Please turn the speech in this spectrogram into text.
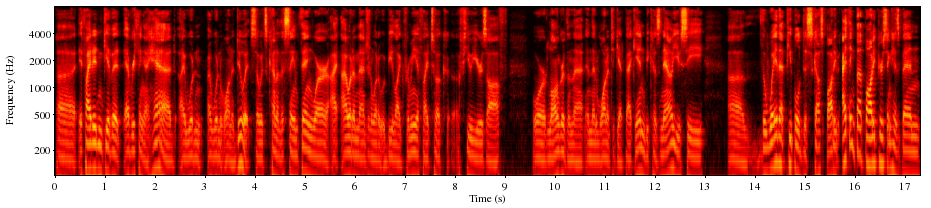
uh, if I didn't give it everything I had, I wouldn't I wouldn't want to do it. So it's kind of the same thing where I, I would imagine what it would be like for me if I took a few years off or longer than that and then wanted to get back in because now you see uh, the way that people discuss body, I think that body piercing has been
